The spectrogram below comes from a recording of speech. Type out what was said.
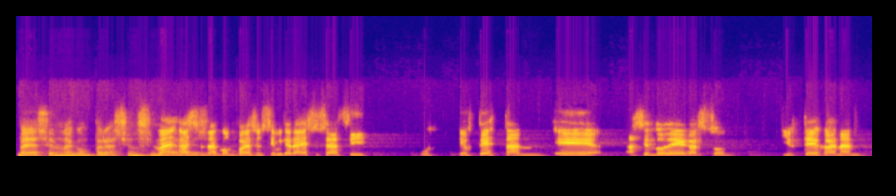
Vaya a hacer una comparación va- similar. a hace eso, una comparación similar a eso. O sea, si ustedes están haciendo de garzón y ustedes ganan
